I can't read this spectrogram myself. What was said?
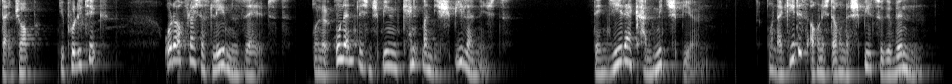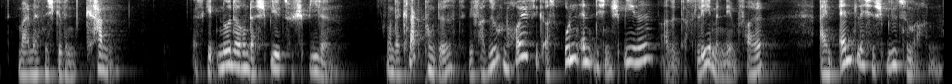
Dein Job, die Politik oder auch vielleicht das Leben selbst. Und in unendlichen Spielen kennt man die Spieler nicht. Denn jeder kann mitspielen. Und da geht es auch nicht darum, das Spiel zu gewinnen, weil man es nicht gewinnen kann. Es geht nur darum, das Spiel zu spielen. Und der Knackpunkt ist, wir versuchen häufig aus unendlichen Spielen, also das Leben in dem Fall, ein endliches Spiel zu machen.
